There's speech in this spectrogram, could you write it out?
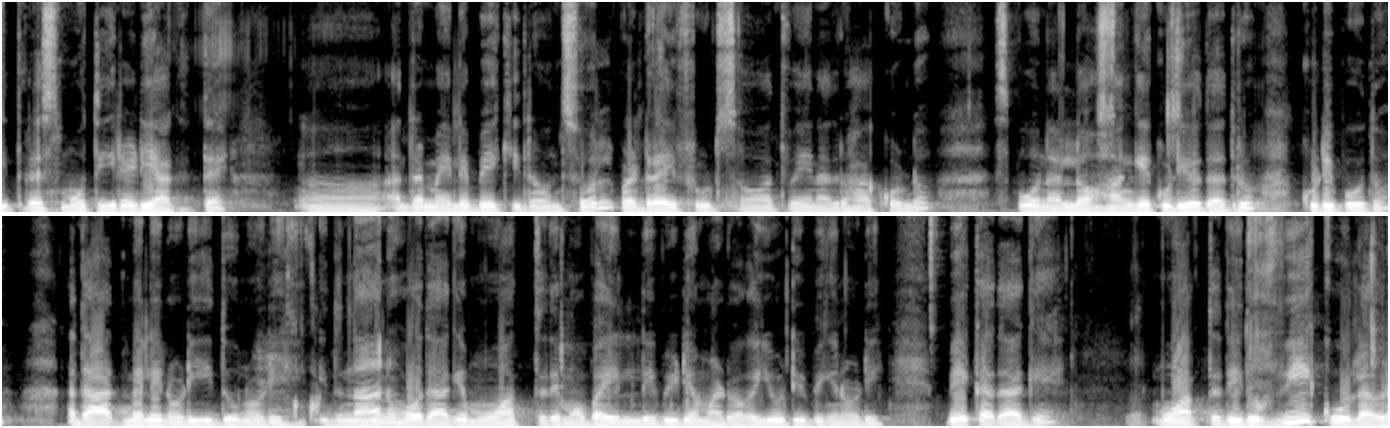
ಈ ಥರ ಸ್ಮೂತಿ ರೆಡಿ ಆಗುತ್ತೆ. ಅದರ ಮೇಲೆ ಬೇಕಿದ್ರೆ ಒಂದು ಸ್ವಲ್ಪ ಡ್ರೈ ಫ್ರೂಟ್ಸೋ ಅಥವಾ ಏನಾದರೂ ಹಾಕ್ಕೊಂಡು ಸ್ಪೂನಲ್ಲೋ ಹಾಗೆ ಕುಡಿಯೋದಾದರೂ ಕುಡಿಬೋದು. ಅದಾದಮೇಲೆ ನೋಡಿ, ಇದು ನೋಡಿ, ಇದು ನಾನು ಹೋದಾಗೆ ಮೂವ್ ಆಗ್ತದೆ ಮೊಬೈಲಲ್ಲಿ ವೀಡಿಯೋ ಮಾಡುವಾಗ ಯೂಟ್ಯೂಬಿಗೆ ನೋಡಿ ಬೇಕಾದಾಗೆ ಮೂವ್ ಆಗ್ತದೆ. ಇದು ವಿ ಕೂಲ್ ಅವರ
